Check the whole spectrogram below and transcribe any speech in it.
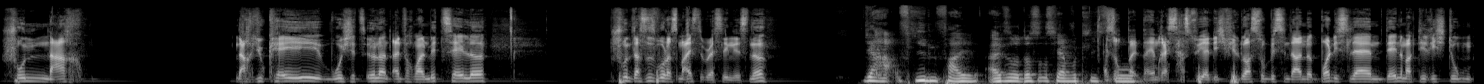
schon nach nach UK, wo ich jetzt Irland einfach mal mitzähle, schon das ist, wo das meiste Wrestling ist, ne? Ja, auf jeden Fall. Also, das ist ja wirklich Also so. bei, beim Rest hast du ja nicht viel. Du hast so ein bisschen da eine Bodyslam, Dänemark die Richtung.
